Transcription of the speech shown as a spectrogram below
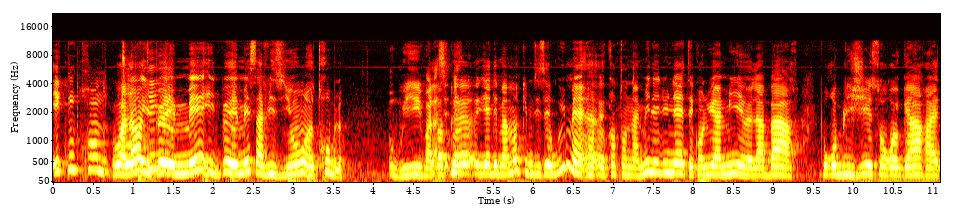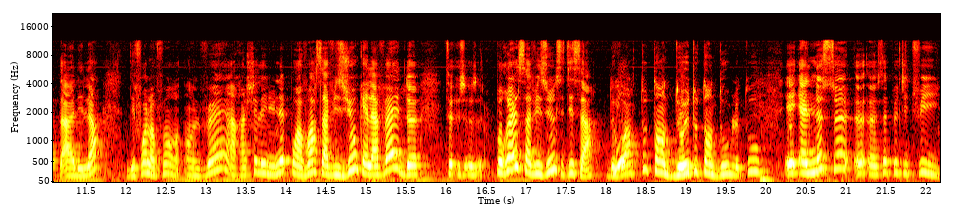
et comprendre. Ou alors, il est- peut aimer, il peut aimer sa vision trouble. Oui, voilà. Parce qu'il y a des mamans qui me disaient, oui, mais quand on a mis les lunettes et qu'on lui a mis la barre pour obliger son regard à, aller là, des fois l'enfant enlevait, arrachait les lunettes pour avoir sa vision qu'elle avait. De, pour elle, sa vision, c'était ça, de voir tout en deux, tout en double, tout. Et elle ne se, euh, euh, cette petite fille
